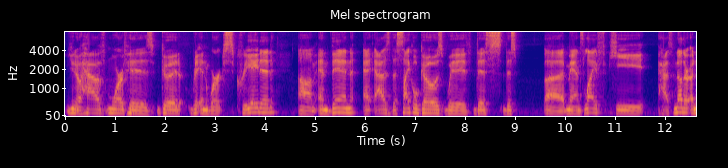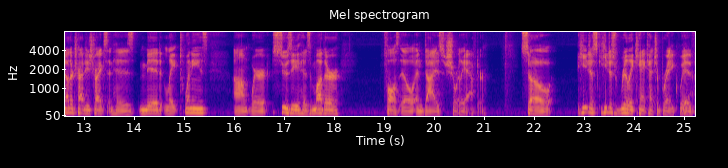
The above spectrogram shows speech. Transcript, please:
you know have more of his good written works created um, and then a- as the cycle goes with this this uh, man's life he has another another tragedy strikes in his mid late 20s um, where susie his mother falls ill and dies shortly after so he just he just really can't catch a break with Yeah.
